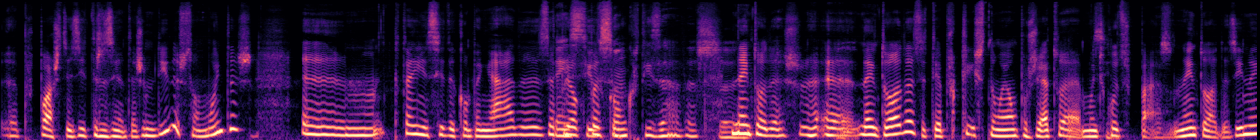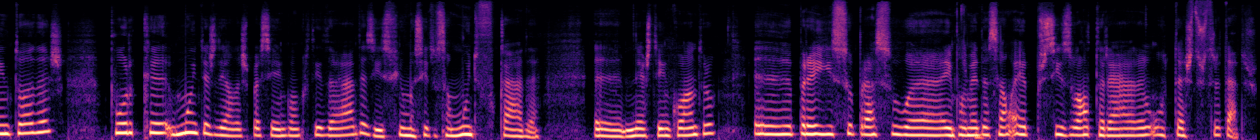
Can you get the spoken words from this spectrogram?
eh, propostas e 300 medidas, são muitas, uh, que têm sido acompanhadas. Têm a preocupação, sido concretizadas? Uh... Nem todas, eh, nem todas, até porque isto não é um projeto a muito Sim. curto prazo, nem todas. E nem todas porque muitas delas para serem concretizadas, e isso foi uma situação muito focada Uh, neste encontro. Uh, para isso, para a sua implementação, é preciso alterar o texto dos tratados.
